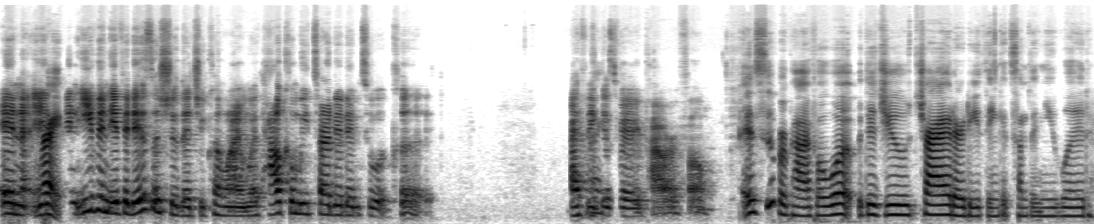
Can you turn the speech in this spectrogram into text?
And, and, right. and even if it is a should that you can align with, how can we turn it into a could? I think right. it's very powerful. It's super powerful. What did you try it or do you think it's something you would?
